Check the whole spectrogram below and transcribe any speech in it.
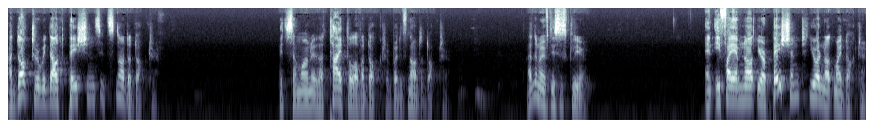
A doctor without patients, it's not a doctor. It's someone with a title of a doctor, but it's not a doctor. I don't know if this is clear. And if I am not your patient, you are not my doctor.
